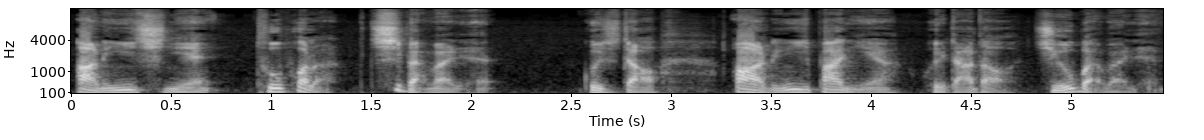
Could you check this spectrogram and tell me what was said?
2017年突破了700万人，估计到2018年会达到900万人。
